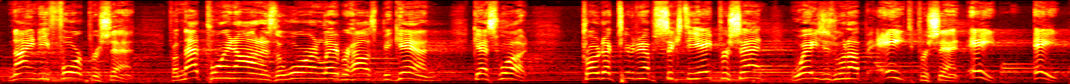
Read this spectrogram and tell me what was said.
94%. From that point on, as the war on labor house began, guess what? Productivity went up 68%, wages went up 8%. 8, 8.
